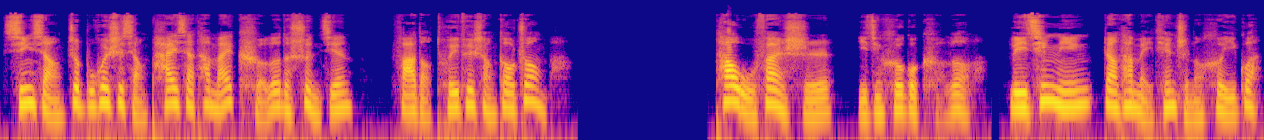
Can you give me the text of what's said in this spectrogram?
心想：这不会是想拍下他买可乐的瞬间发到推推上告状吧？他午饭时已经喝过可乐了。李青宁让他每天只能喝一罐，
